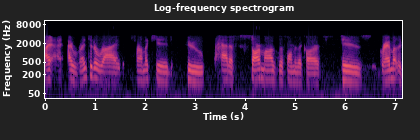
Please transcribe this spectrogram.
I, I I rented a ride from a kid who had a Star Mazda Formula car. His grandmother, a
